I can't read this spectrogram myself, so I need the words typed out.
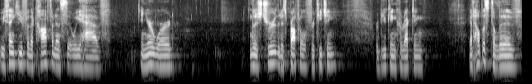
We thank you for the confidence that we have in your word that is true, that is profitable for teaching, rebuking, correcting. God, help us to live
